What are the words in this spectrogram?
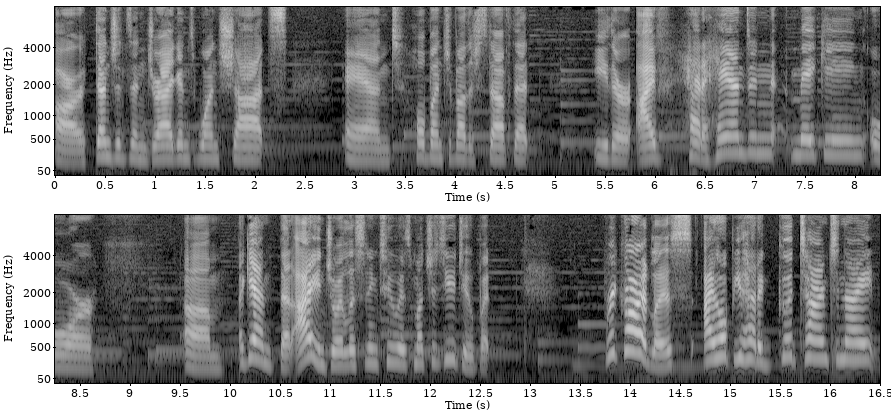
our Dungeons and Dragons one shots and a whole bunch of other stuff that either I've had a hand in making or, um, again, that I enjoy listening to as much as you do. But regardless, I hope you had a good time tonight.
